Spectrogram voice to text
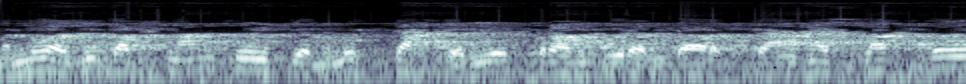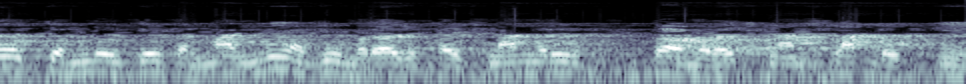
មនុស្សអាយុ10ឆ្នាំគឺជាមនុស្សចាស់ជារៀបក្រំពីរន្តរការហើយស្លាប់ដូចចំនួនយើងសាមញ្ញនេះអាយុ120ឆ្នាំឬក៏100ឆ្នាំស្លាប់ដូចគ្នា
